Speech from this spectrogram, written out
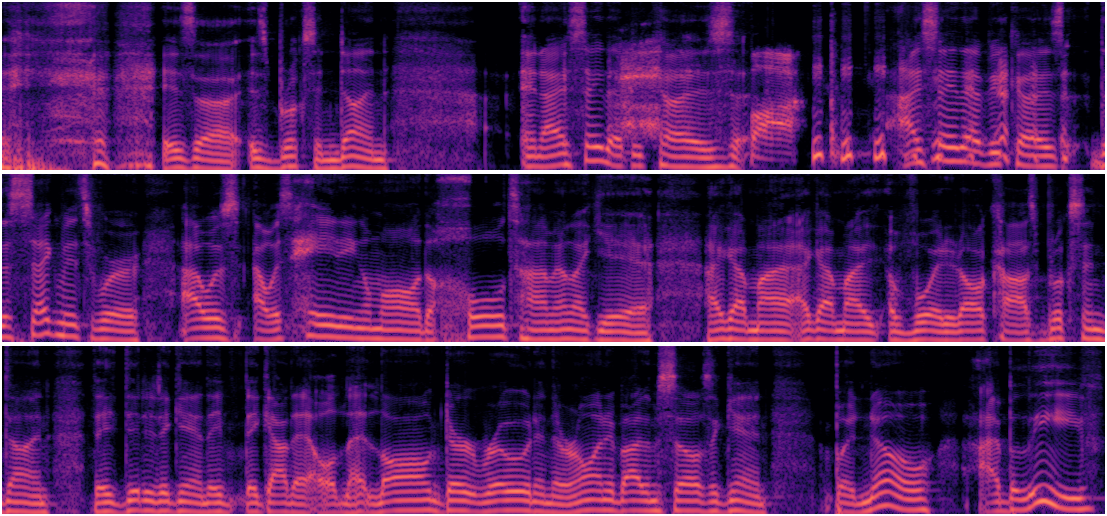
is uh is Brooks and Dunn. And I say that because I say that because the segments were I was I was hating them all the whole time. I'm like, yeah, I got my I got my avoid at all costs. Brooks and Dunn, they did it again. They they got that all that long dirt road and they're on it by themselves again. But no, I believe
